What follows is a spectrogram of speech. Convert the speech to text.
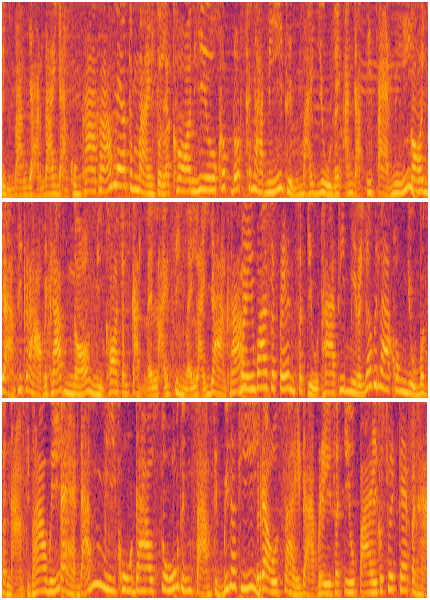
สิ่งบางอย่างได้อย่างคุ้มค่าครับ แล้วทำไมตัวละครฮิวครบรถขนาดนี้ถึงมาอยู่ในอันดับที่ 8 นี้ ก็อย่างที่กล่าวไปครับ น้องมีข้อจำกัดหลาย ๆ สิ่งหลาย ๆ อย่างครับ ไม่ว่าจะเป็นสกิลท่าที่มีระยะเวลาคงอยู่บนสนาม 15 วิแต่ดันมีคูลดาวสูงถึง 30 วินาที เราใส่ดาบรีสกิลไปก็ช่วยแก้ปัญหา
